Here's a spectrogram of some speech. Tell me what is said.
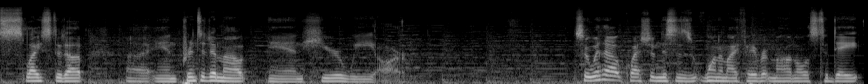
sliced it up, uh, and printed them out, and here we are. So without question, this is one of my favorite models to date.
